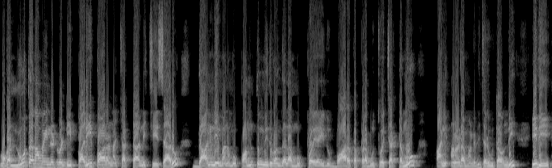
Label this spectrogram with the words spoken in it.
ఒక నూతనమైనటువంటి పరిపాలన చట్టాన్ని చేశారు. దానినే మనము పంతొమ్మిది వందల ముప్పై ఐదు భారత ప్రభుత్వ చట్టము అని అనడం అనేది జరుగుతూ ఉంది. ఇది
